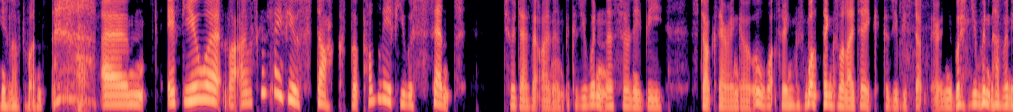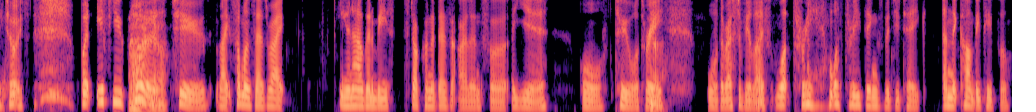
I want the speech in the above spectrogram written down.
your loved ones. Oh. Um, if you were, well, I was going to say if you were stuck, but probably if you were sent to a desert island, because you wouldn't necessarily be stuck there and go, oh, what things, what things will I take? Because you'd be stuck there and you wouldn't, you wouldn't have any choice. But if you Oh, could yeah. choose, like someone says, right, you're now going to be stuck on a desert island for a year or two or three Yeah. or the rest of your life. What three? What three things would you take? And it can't be people.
